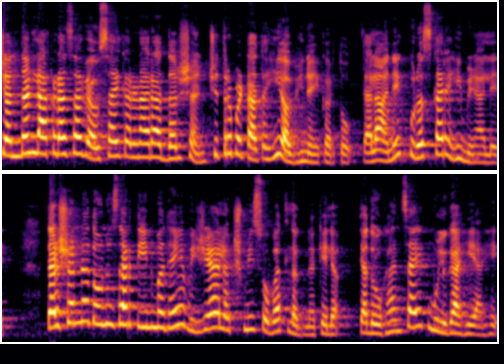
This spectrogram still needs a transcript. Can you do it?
चंदन लाकडाचा व्यवसाय करणारा दर्शन चित्रपटातही अभिनय करतो. त्याला अनेक पुरस्कारही मिळालेत. दर्शननं दोन हजार तीन मध्ये विजयालक्ष्मी सोबत लग्न केलं. त्या दोघांचा एक मुलगाही आहे.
